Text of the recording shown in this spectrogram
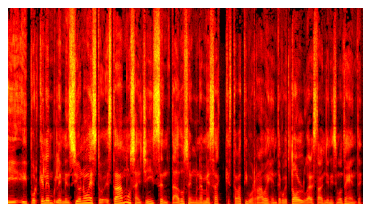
¿Y, por qué le, menciono esto? Estábamos allí sentados en una mesa que estaba atiborrado de gente, porque todos los lugares estaban llenísimos de gente,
